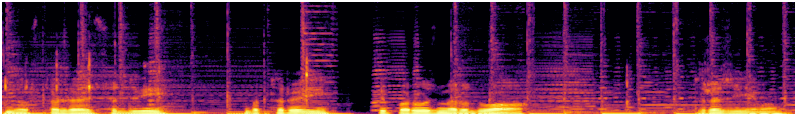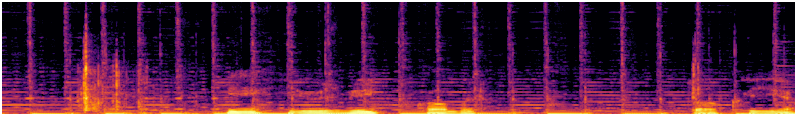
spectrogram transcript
Сюди вставляються дві батареї типу розміру 2А з роз'ємом і USB кабель. Так, є.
